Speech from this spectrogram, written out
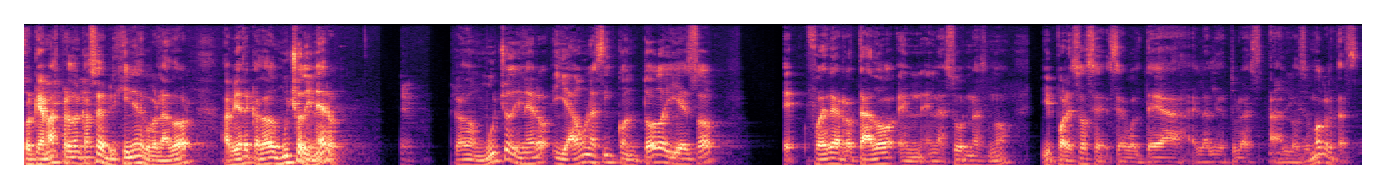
Porque además, perdón, en el caso de Virginia, el gobernador había recaudado mucho dinero mucho dinero y aún así con todo y eso eh, fue derrotado en, en, las urnas, ¿no? Y por eso se, se voltea en las legislaturas a los demócratas.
